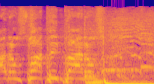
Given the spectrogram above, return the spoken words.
Bottles, popping bottles.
